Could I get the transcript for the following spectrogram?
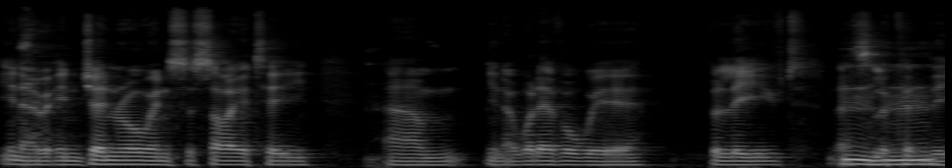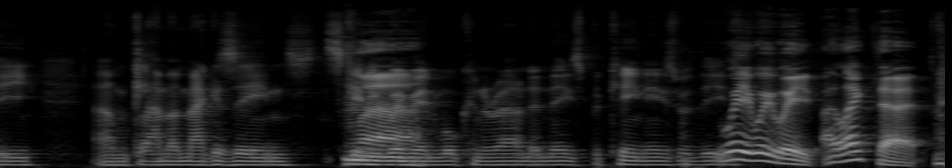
you know in general in society um you know whatever we're believed let's look at the um, glamour magazines skinny Ah. women walking around in these bikinis with these Wait, wait, wait. I like that.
